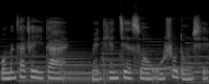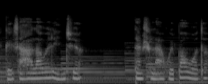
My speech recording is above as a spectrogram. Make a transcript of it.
我们在这一带每天借送无数东西给撒哈拉威邻居，但是来回报我的，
